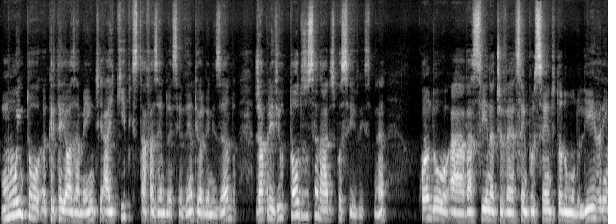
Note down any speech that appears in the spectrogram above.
Muito criteriosamente, a equipe que está fazendo esse evento e organizando já previu todos os cenários possíveis, né? Quando a vacina tiver 100% e todo mundo livre,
